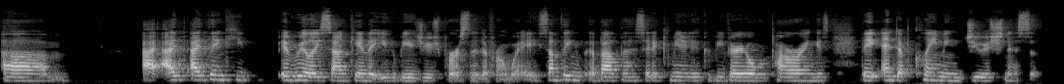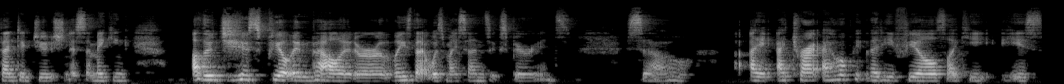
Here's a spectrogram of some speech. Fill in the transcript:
um, I, I, I think he it really sunk in that you could be a Jewish person a different way. Something about the Hasidic community that could be very overpowering is they end up claiming Jewishness, authentic Jewishness, and making other Jews feel invalid, or at least that was my son's experience. So I, I try, I hope that he feels like he, he's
